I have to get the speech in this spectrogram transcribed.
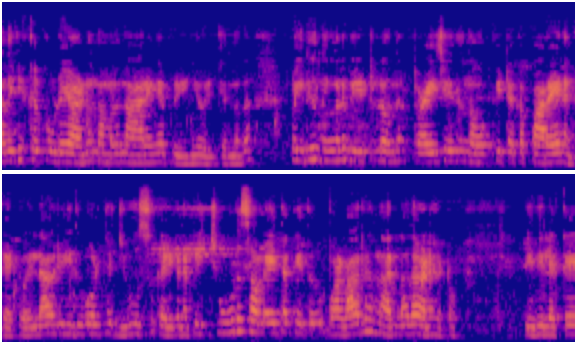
അതിനൊക്കെ കൂടെയാണ് നമ്മൾ നാരങ്ങ പിഴിഞ്ഞൊഴിക്കുന്നത്. അപ്പോൾ ഇത് നിങ്ങൾ വീട്ടിലൊന്ന് ട്രൈ ചെയ്ത് നോക്കിയിട്ടൊക്കെ പറയണം കേട്ടോ. എല്ലാവരും ഇതുപോലത്തെ ജ്യൂസ് കഴിക്കണം. അപ്പോൾ ഈ ചൂട് സമയത്തൊക്കെ ഇത് വളരെ നല്ലതാണ് കേട്ടോ. ഇതിലൊക്കെ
